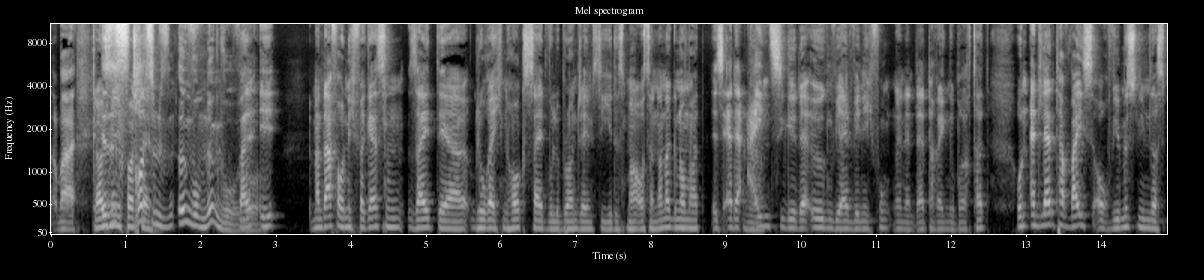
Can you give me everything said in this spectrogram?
Aber Glaub es ist trotzdem irgendwo um nirgendwo. Weil so. ich, man darf auch nicht vergessen, seit der glorreichen Hawks-Zeit, wo LeBron James die jedes Mal auseinandergenommen hat, ist er der Einzige, der irgendwie ein wenig Funken in Atlanta reingebracht hat. Und Atlanta weiß auch, wir müssen ihm das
